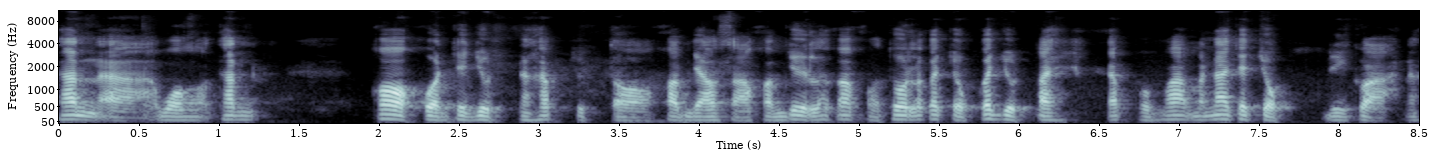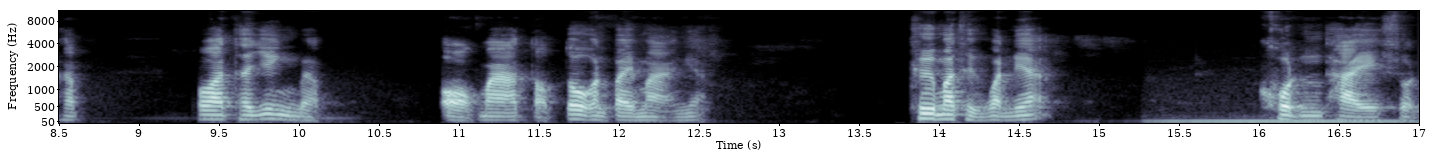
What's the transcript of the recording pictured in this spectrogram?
ท่านอ่าวอท่าน ก็ควรจะหยุดนะครับหยุดต่อความยาวสาวความยืดแล้วก็ขอโทษแล้วก็จบก็หยุดไปครับ ผมว่ามันน่าจะจบดีกว่านะครับ เพราะว่าถ้ายิ่งแบบออกมาตอบโต้กันไปมาอย่างเงี้ยคือมาถึงวันเนี้ยคนไทยส่วน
